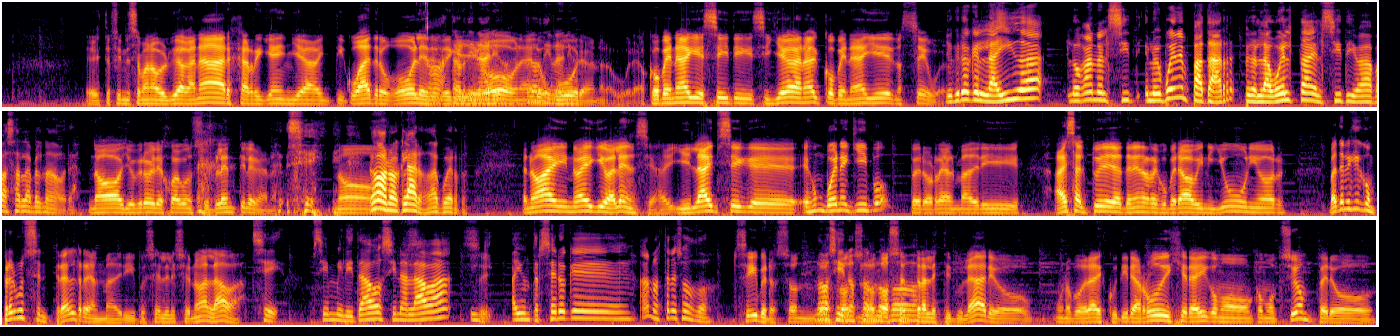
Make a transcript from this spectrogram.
Este fin de semana volvió a ganar, Harry Kane ya 24 goles No, desde que llegó, una locura, una locura. Copenhague City, si llega a ganar el Copenhague, no sé, güey. Yo creo que en la ida lo gana el City, lo pueden empatar, pero en la vuelta el City va a pasar la planadora. No, yo creo que le juega con suplente y le gana. Sí. No, No, no, claro, de acuerdo. No hay, no hay equivalencias. Y Leipzig eh, es un buen equipo, pero Real Madrid, a esa altura ya tener recuperado a Vini Junior, va a tener que comprar un central Real Madrid, pues se le lesionó a Lava. Sí, sin Militao, sin Alaba. Y Sí. hay un tercero que... Ah, no, están esos dos. Sí, pero son No, los, sí, dos- no son los los dos dos. centrales titulares. o Uno podrá discutir a Rudiger ahí como, como opción, pero,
